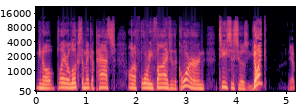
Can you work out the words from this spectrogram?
you know, a player looks to make a pass on a 45 to the corner and Tease just goes, yoink, Yep.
